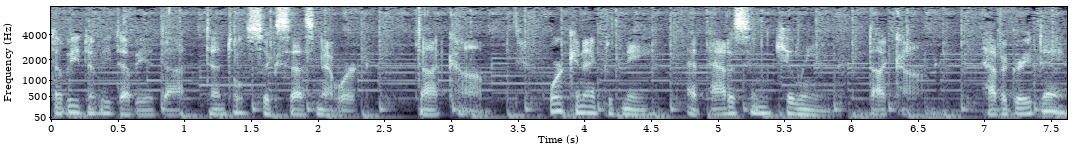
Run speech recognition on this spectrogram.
www.dentalsuccessnetwork.com or connect with me at addisonkilleen.com. Have a great day.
